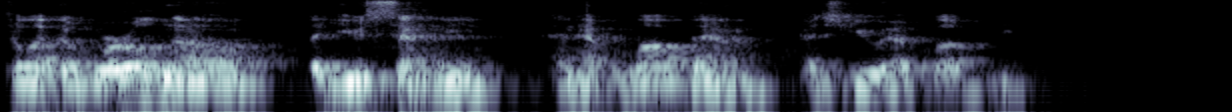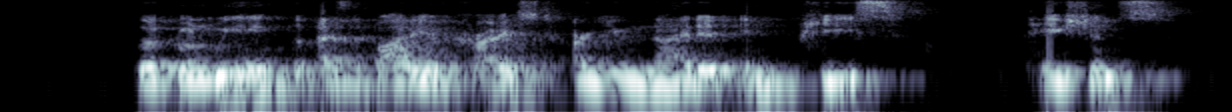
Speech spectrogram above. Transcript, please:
to let the world know that you sent me and have loved them as you have loved me. Look, when we, as the body of Christ, are united in peace patience,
